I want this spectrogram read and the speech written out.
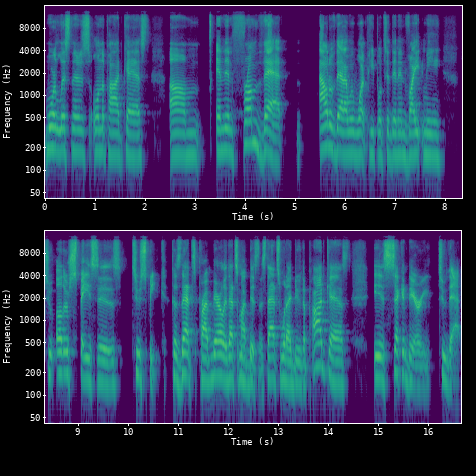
more listeners on the podcast. Um, and then from that, out of that, I would want people to then invite me to other spaces to speak because that's primarily that's my business. That's what I do. The podcast is secondary to that.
